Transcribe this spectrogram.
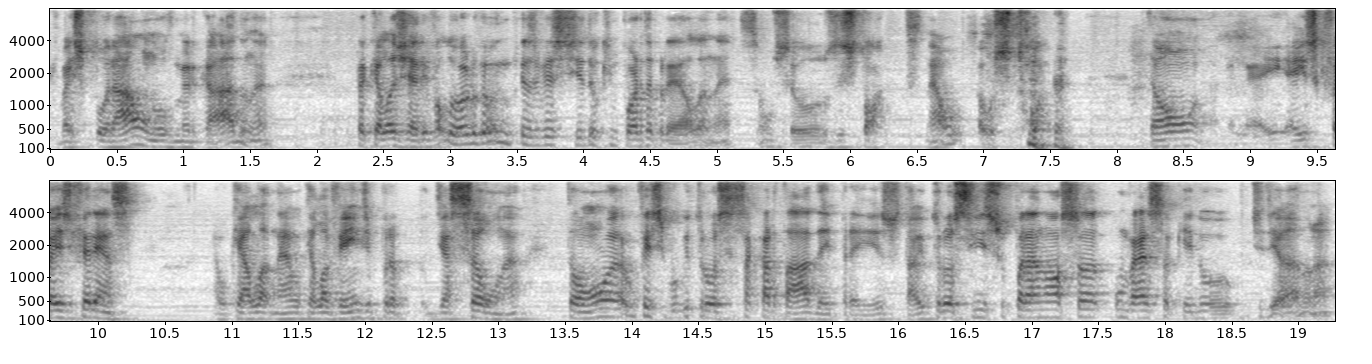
que vai explorar um novo mercado, né? Para que ela gere valor, porque é uma empresa investida, o que importa para ela, né? São os seus estoques, né? O, é o estoque. então, é, é, isso que faz diferença. É o que ela, né? O que ela vende pra, de ação, né? Então, o Facebook trouxe essa cartada aí para isso, tal, e trouxe isso para a nossa conversa aqui do cotidiano, né?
